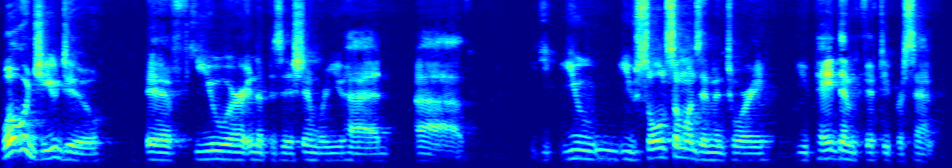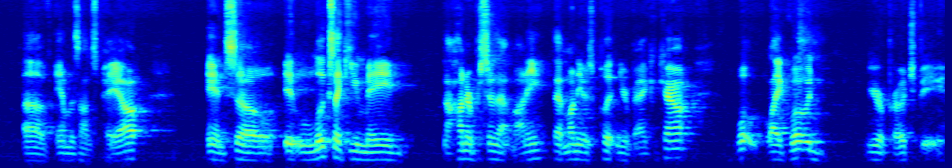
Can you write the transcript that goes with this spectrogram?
What would you do if you were in a position where you had uh, you you sold someone's inventory, you paid them fifty percent of Amazon's payout, and so it looks like you made hundred percent of that money. That money was put in your bank account. What like what would your approach be?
